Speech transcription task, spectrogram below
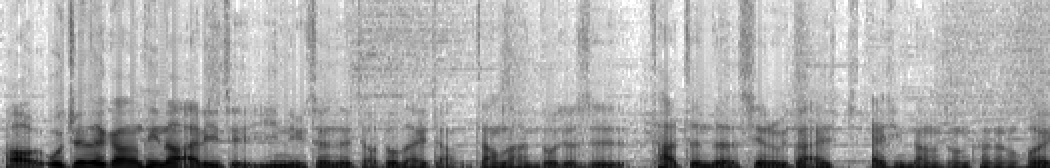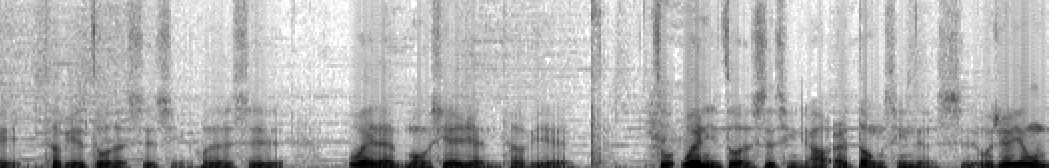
好，我觉得刚刚听到艾丽姐以女生的角度来讲，讲了很多，就是她真的陷入一段爱爱情当中，可能会特别做的事情，或者是为了某些人特别做为你做的事情，然后而动心的事。我觉得用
